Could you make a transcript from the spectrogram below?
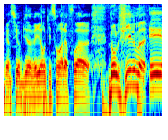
Merci aux bienveillants qui sont à la fois dans le film et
